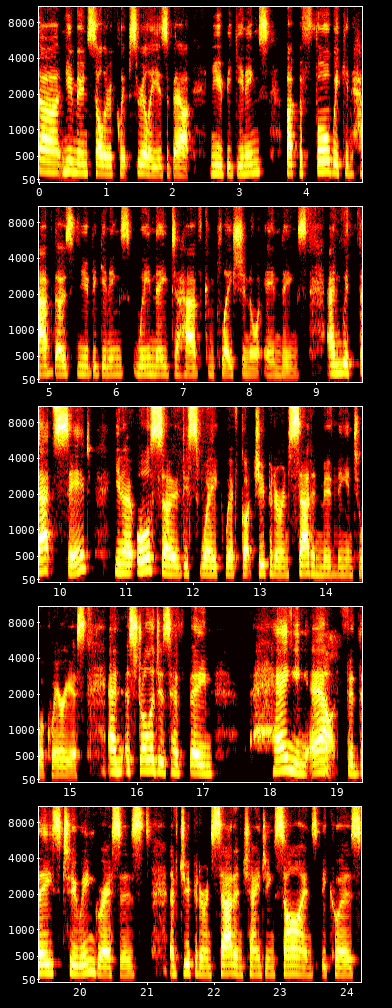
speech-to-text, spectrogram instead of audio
uh, new moon solar eclipse really is about new beginnings. But before we can have those new beginnings, we need to have completion or endings. And with that said, you know, also this week we've got Jupiter and Saturn moving into Aquarius, and astrologers have been hanging out for these two ingresses of Jupiter and Saturn changing signs because,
